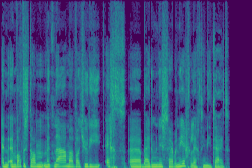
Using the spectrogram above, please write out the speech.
En, en wat is dan met name wat jullie echt bij de minister hebben neergelegd in die tijd?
